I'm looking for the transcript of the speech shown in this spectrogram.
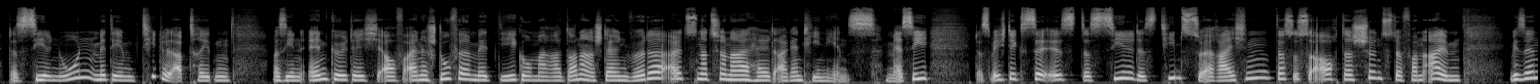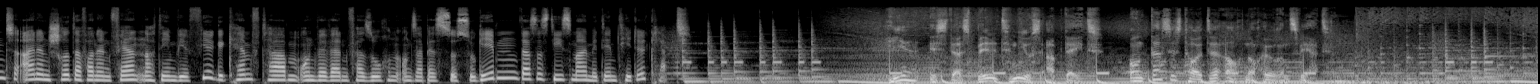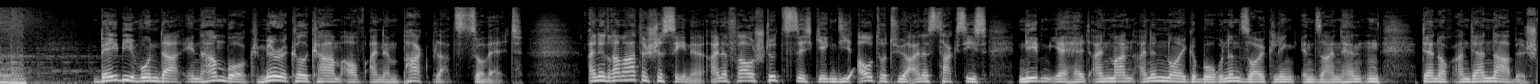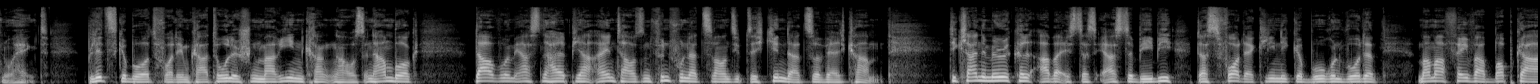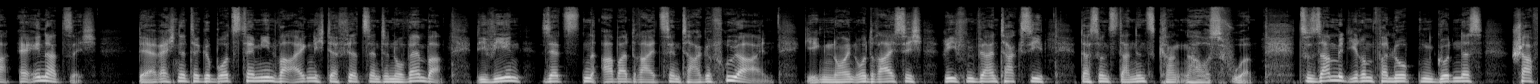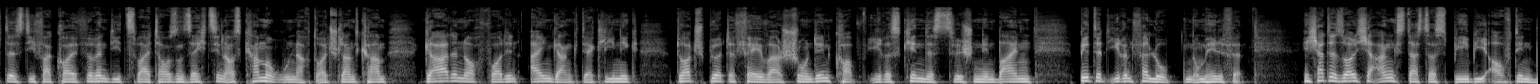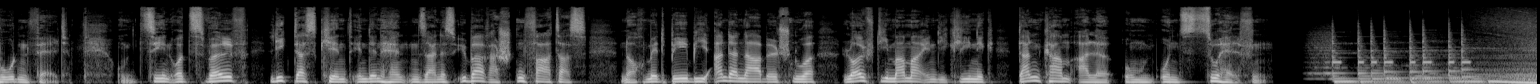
Das Ziel nun mit dem Titel abtreten, was ihn endgültig auf eine Stufe mit Diego Maradona stellen würde als Nationalheld Argentiniens. Messi, das Wichtigste ist, das Ziel des Teams zu erreichen. Das ist auch das Schönste von allem. Wir sind einen Schritt davon entfernt, nachdem wir viel gekämpft haben und wir werden versuchen, unser Bestes zu geben, dass es diesmal mit dem Titel klappt. Hier ist das Bild News Update. Und das ist heute auch noch hörenswert. Babywunder in Hamburg. Miracle kam auf einem Parkplatz zur Welt. Eine dramatische Szene. Eine Frau stützt sich gegen die Autotür eines Taxis. Neben ihr hält ein Mann einen neugeborenen Säugling in seinen Händen, der noch an der Nabelschnur hängt. Blitzgeburt vor dem katholischen Marienkrankenhaus in Hamburg, da wo im ersten Halbjahr 1572 Kinder zur Welt kamen. Die kleine Miracle aber ist das erste Baby, das vor der Klinik geboren wurde. Mama Favor Bobka erinnert sich. Der errechnete Geburtstermin war eigentlich der 14. November. Die Wehen setzten aber 13 Tage früher ein. Gegen 9.30 Uhr riefen wir ein Taxi, das uns dann ins Krankenhaus fuhr. Zusammen mit ihrem Verlobten Goodness schaffte es die Verkäuferin, die 2016 aus Kamerun nach Deutschland kam, gerade noch vor den Eingang der Klinik. Dort spürte Favor schon den Kopf ihres Kindes zwischen den Beinen, bittet ihren Verlobten um Hilfe. Ich hatte solche Angst, dass das Baby auf den Boden fällt. Um 10.12 Uhr liegt das Kind in den Händen seines überraschten Vaters. Noch mit Baby an der Nabelschnur läuft die Mama in die Klinik, dann kamen alle, um uns zu helfen.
